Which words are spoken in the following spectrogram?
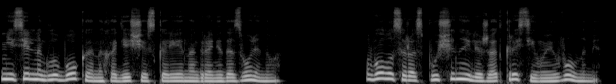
Не сильно глубокая, находящая скорее на грани дозволенного. Волосы распущены и лежат красивыми волнами.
